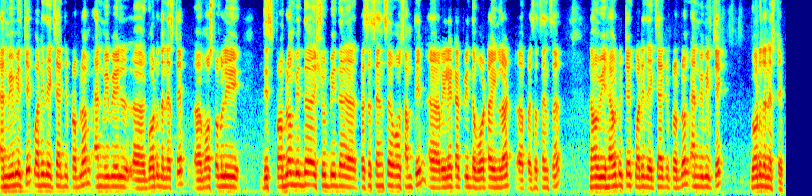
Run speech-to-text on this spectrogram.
and we will check what is the exact problem and we will uh, go to the next step. Uh, most probably this problem with the should be the pressure sensor or something uh, related with the water inlet uh, pressure sensor. Now we have to check what is the exact problem and we will check go to the next step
